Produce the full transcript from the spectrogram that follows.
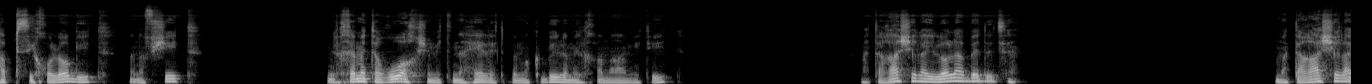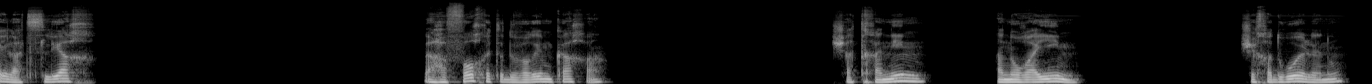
הפסיכולוגית, הנפשית, מלחמת הרוח שמתנהלת במקביל למלחמה האמיתית, המטרה שלה היא לא לאבד את זה. המטרה שלה היא להצליח להפוך את הדברים ככה שהתכנים הנוראיים שחדרו אלינו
